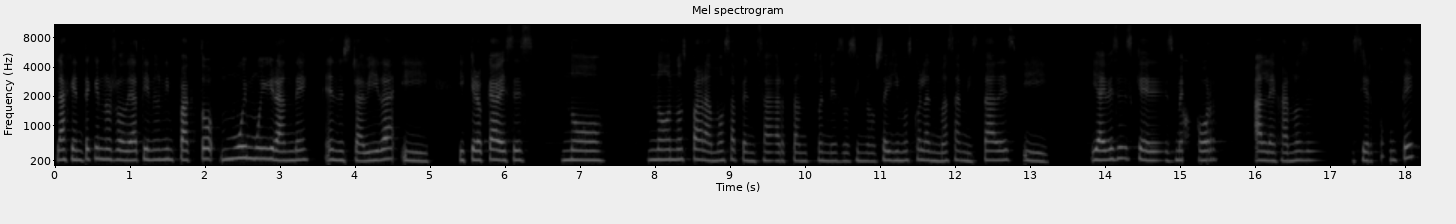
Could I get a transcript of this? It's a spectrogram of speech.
la gente que nos rodea tiene un impacto muy, muy grande en nuestra vida y, creo que a veces no, no nos paramos a pensar tanto en eso, sino seguimos con las mismas amistades y, hay veces que es mejor alejarnos de cierta gente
